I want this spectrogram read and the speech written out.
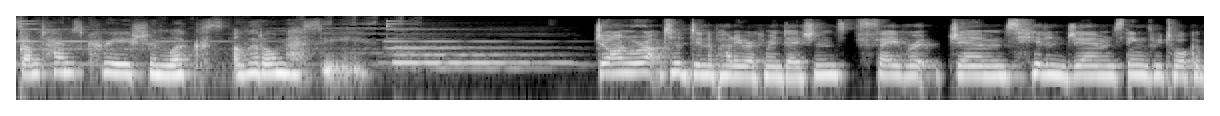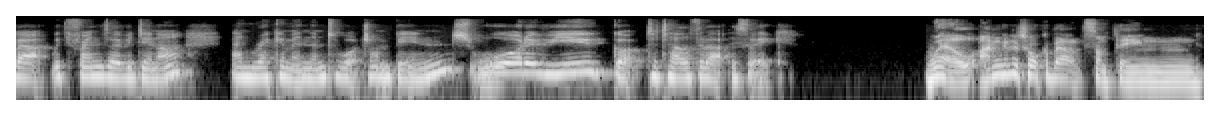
Sometimes creation looks a little messy. John, we're up to dinner party recommendations, favorite gems, hidden gems, things we talk about with friends over dinner and recommend them to watch on binge. What have you got to tell us about this week? Well, I'm going to talk about something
